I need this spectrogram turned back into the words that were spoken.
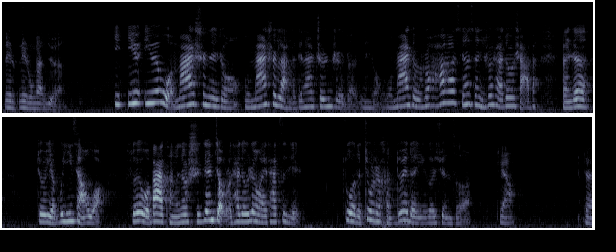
那那种感觉。因因为因为我妈是那种，我妈是懒得跟他争执的那种。我妈就是说，好好行行，你说啥就是啥吧，反正就也不影响我。所以，我爸可能就时间久了，他就认为他自己做的就是很对的一个选择。这样，对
